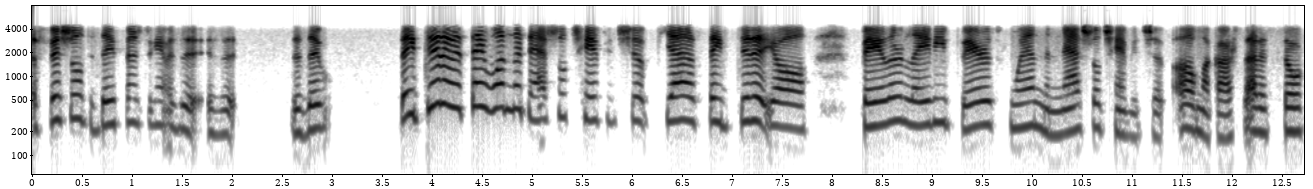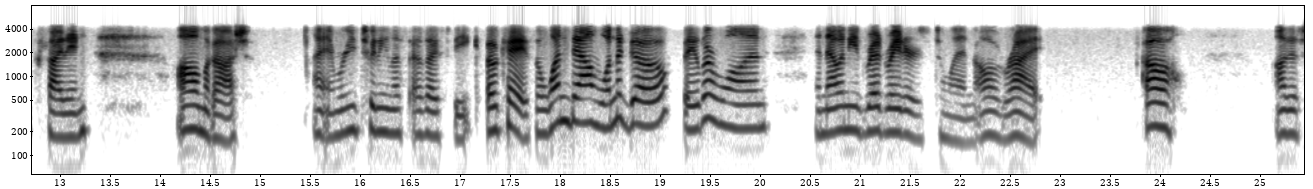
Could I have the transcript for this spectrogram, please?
official? Did they finish the game? Is it? Is it? Did they? They did it. They won the national championship. Yes, they did it, y'all. Baylor Lady Bears win the national championship. Oh my gosh, that is so exciting. Oh my gosh. I am retweeting this as I speak. Okay, so one down, one to go. Baylor won. And now we need Red Raiders to win. All right. Oh, I just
